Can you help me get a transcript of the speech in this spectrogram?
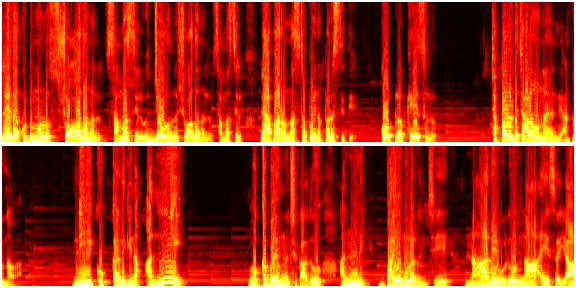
లేదా కుటుంబంలో శోధనలు సమస్యలు ఉద్యోగంలో శోధనలు సమస్యలు వ్యాపారం నష్టపోయిన పరిస్థితి కోర్టులో కేసులు చెప్పాలంటే చాలా ఉన్నాయండి అంటున్నావా? నీకు కలిగిన అన్ని ఒక్క భయం నుంచి కాదు అన్ని భయముల నుంచి నా దేవుడు నా ఏసయ్య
